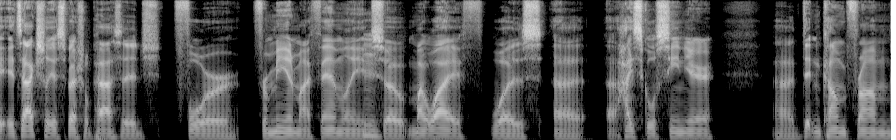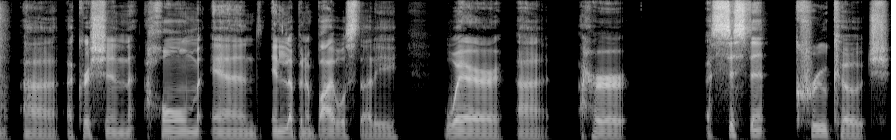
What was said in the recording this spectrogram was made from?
It- It's actually a special passage for for me and my family. Hmm. So my wife was uh, a high school senior, uh, didn't come from uh, a Christian home, and ended up in a Bible study where uh, her assistant crew coach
